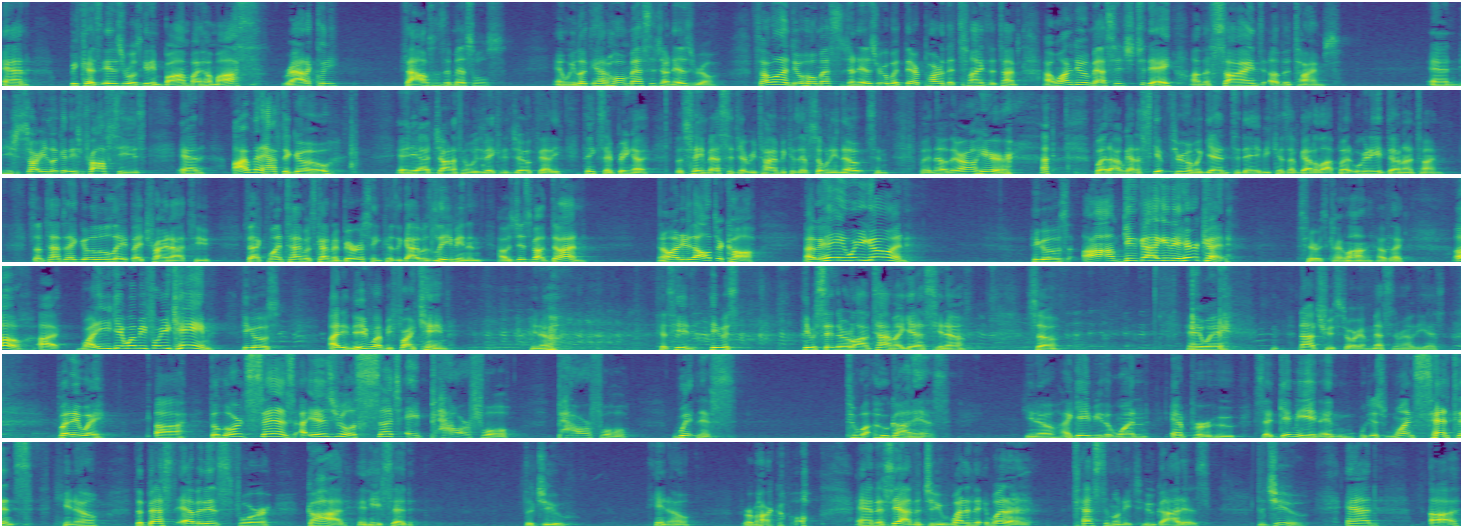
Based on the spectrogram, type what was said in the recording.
And because israel was getting bombed by hamas radically thousands of missiles and we looked had a whole message on Israel. So I want to do a whole message on Israel, but they're part of the signs of the times. I want to do a message today on the signs of the times. And you start, you look at these prophecies, and I'm going to have to go. And yeah, Jonathan was making a joke that he thinks I bring a, the same message every time because I have so many notes. And, but no, they're all here. but I've got to skip through them again today because I've got a lot. But we're going to get done on time. Sometimes I go a little late, but I try not to. In fact, one time it was kind of embarrassing because the guy was leaving and I was just about done and I want to do the altar call. I go, hey, where are you going? He goes, I'm getting, gotta get a haircut. Hair was kind of long. I was like, oh, uh, why didn't you get one before you came? He goes, I didn't need one before I came, you know, because he he was he was sitting there a long time, I guess, you know. So anyway, not a true story. I'm messing around with you guys, but anyway, uh, the Lord says uh, Israel is such a powerful, powerful witness to what, who God is. You know, I gave you the one emperor who said, Give me in, in just one sentence, you know, the best evidence for God. And he said, The Jew. You know, remarkable. And it's, yeah, the Jew. What a, what a testimony to who God is, the Jew. And uh,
